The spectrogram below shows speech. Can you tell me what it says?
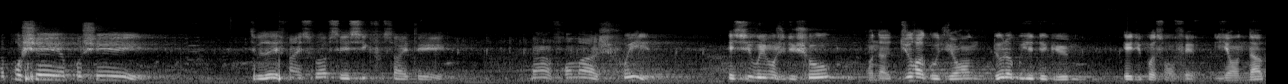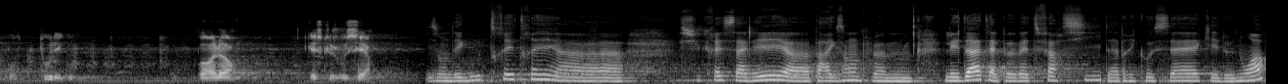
Approchez, approchez Si vous avez faim et soif, c'est ici qu'il faut s'arrêter. Pain, fromage, fruits. Et si vous voulez manger du chaud, on a du ragoût de viande, de la bouillie de légumes et du poisson fait. Il y en a pour tous les goûts. Bon alors, qu'est-ce que je vous sers? Ils ont des goûts très très... Euh, sucré-salé. Euh, par exemple, euh, les dattes, elles peuvent être farcies d'abricots secs et de noix,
